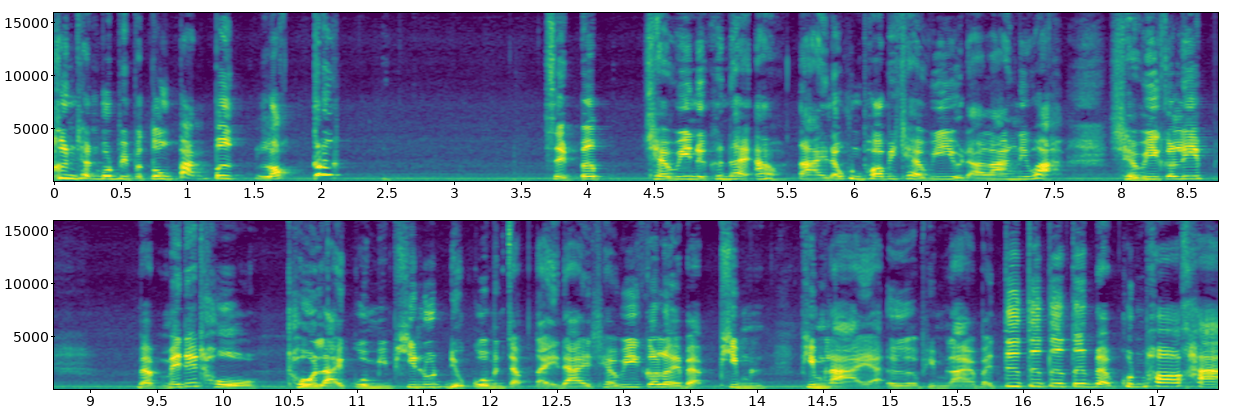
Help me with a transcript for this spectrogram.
ขึ้นชั้นบนปิดประตูปังปึก ล็อกกรึกเสร็จปุ๊บเชลวี่นึกขึ้นได้อ้าวตายแล้วคุณพ่อพี่เชลวี่อยู่ด้านล่างนี่ว่ะเชลวี่ก็รีบ แบบไม่ได้โทรโทรไลน์กลัวมีพิรุษเดี๋ยวกลัวมันจับไตได้เชลวี่ก็เลยแบบพิมพ์พิมพ์ไลน์อะเออพิมพ์ไลน์ไปตื้อตื้อตื้อตื้อแบบคุณพ่อคะ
